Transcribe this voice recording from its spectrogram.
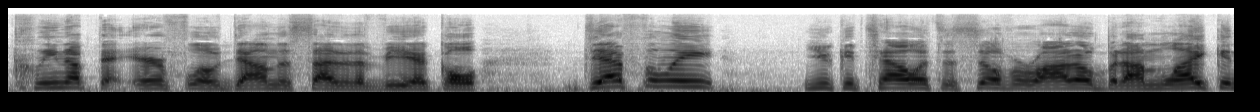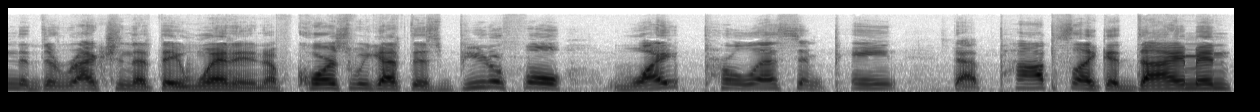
clean up the airflow down the side of the vehicle. Definitely, you could tell it's a Silverado, but I'm liking the direction that they went in. Of course, we got this beautiful white pearlescent paint that pops like a diamond.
